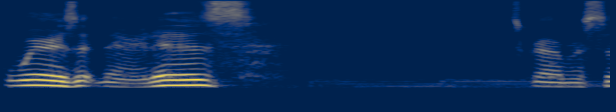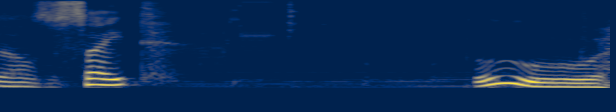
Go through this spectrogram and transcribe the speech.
Where is it? There it is. Let's grab ourselves a sight. Ooh.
